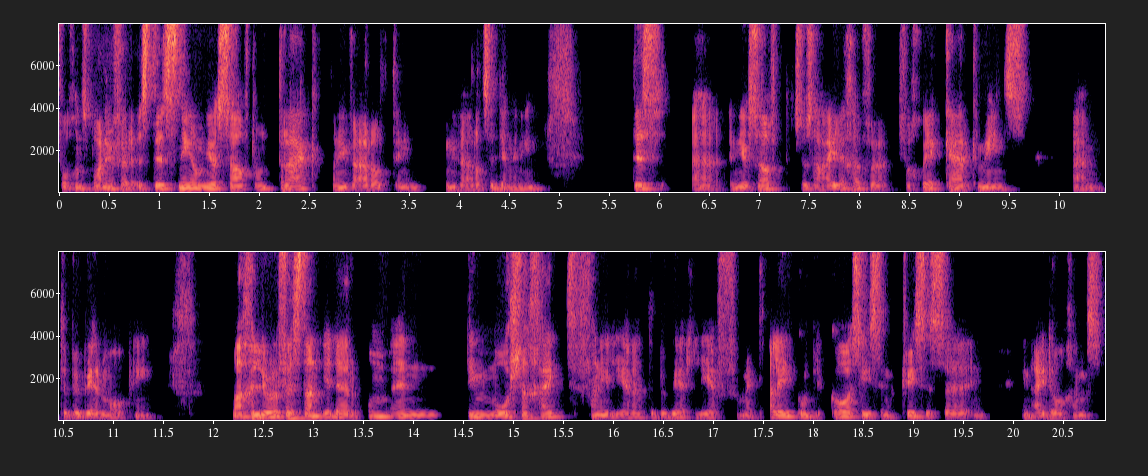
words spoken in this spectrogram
volgens Bonhoeffer is dis nie om jouself te onttrek van die wêreld en die wêreldse dinge nie. Dis uh in jouself soos 'n heilige vir vir goeie kerkmens um te probeer maak nie. Maar geloof is dan eerder om in die morsigheid van die lewe te probeer leef met al die komplikasies en krisisse en en uitdagings.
